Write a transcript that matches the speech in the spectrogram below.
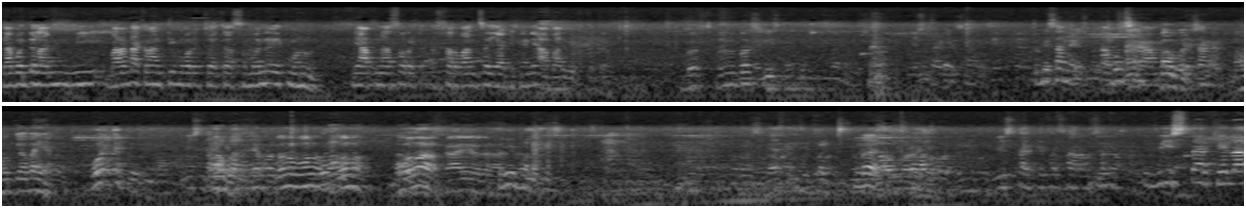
त्याबद्दल आम्ही मी मराठा क्रांती मोर्चाचा समन्वयक म्हणून मी आपणा सर्व सर्वांचा या ठिकाणी आभार व्यक्त करतो. बस तुम्ही सांगा. आपण सांगा. भाऊ बोल. भाऊ किंवा बहिणा? बोल नाही तू. बोला. बोला. बोला बोला काय तुम्ही बोला. वीस तारखेचा सारांश सांगा. वीस तारखेला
